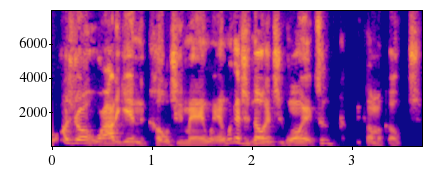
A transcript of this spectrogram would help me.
what was your why to get into coaching, man? And when did you know that you wanted to become a coach?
